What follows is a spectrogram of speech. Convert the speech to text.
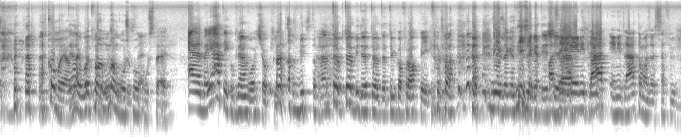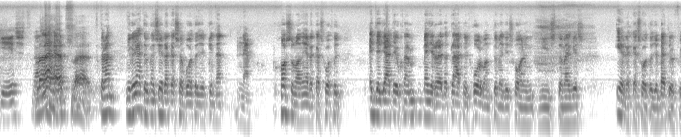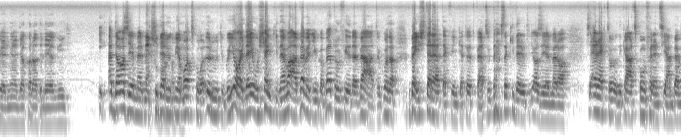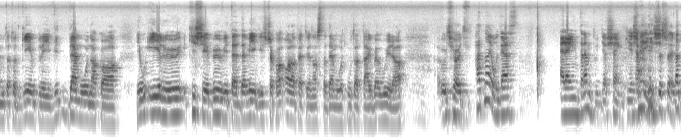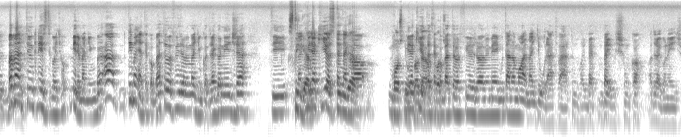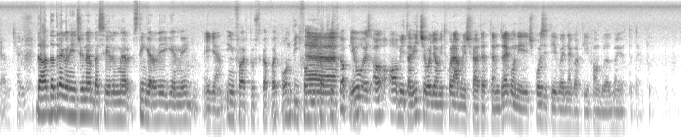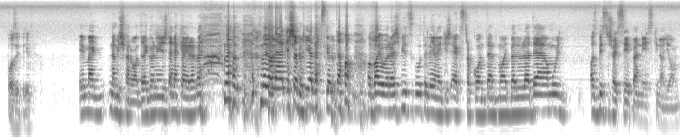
Komolyan, Tényleg volt man- mangós mangós kókusztej? Ellenben játékok nem volt sok ki. Hát az biztos. Hát Több, több időt töltöttünk a frappéknak a Nézegetés. nézegetésével. Azért én itt, lát, én itt látom az összefüggést. Lehet, lehet. Talán még a játékoknál is érdekesebb volt egyébként, nem, nem. Hasonlóan érdekes volt, hogy egy-egy játékoknál mennyire lehetett látni, hogy hol van tömeg és hol nincs tömeg, és érdekes volt, hogy a Battlefieldnél gyakorlatilag így De azért, mert még kiderült, mi a mackóval örültünk, hogy jaj, de jó, senki nem áll, bemegyünk a Battlefieldre, beálltunk oda, be is tereltek minket 5 perc után, aztán kiderült, hogy azért, mert a, az Electronic Arts konferencián bemutatott gameplay demónak a jó élő, kisé bővített, de mégiscsak a, alapvetően azt a demót mutatták be újra. Úgyhogy Hát na jó, de ezt eleinte nem tudja senki, és Eleinte mégis. senki. Tehát bementünk, néztük, hogy ho- mire menjünk be. Á, ti menjetek a Battlefieldre, mi megyünk a Dragon Age-re, ti Stinger. meg mire kijöttetek Stinger. a... Most mire kijöttetek a. Battlefieldről, mi még utána majdnem egy órát vártunk, hogy be, bejussunk a, a Dragon Age-re, úgyhogy... De a, de a Dragon Age-ről nem beszélünk, mert Stinger a végén még igen. infarktust kap, vagy pont így fog Uh, kapni. jó, ez a, amit a Witcher, vagy amit korábban is feltettem, Dragon Age pozitív vagy negatív hangulatban jöttetek. Pozitív. Én meg nem ismerem a Dragon Age-t, ennek ellenére nagyon, nagyon, nagyon lelkesen kérdezkedtem a, a BioWare-es fickót, hogy legyen egy kis extra content majd belőle, de amúgy az biztos, hogy szépen néz ki nagyon.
